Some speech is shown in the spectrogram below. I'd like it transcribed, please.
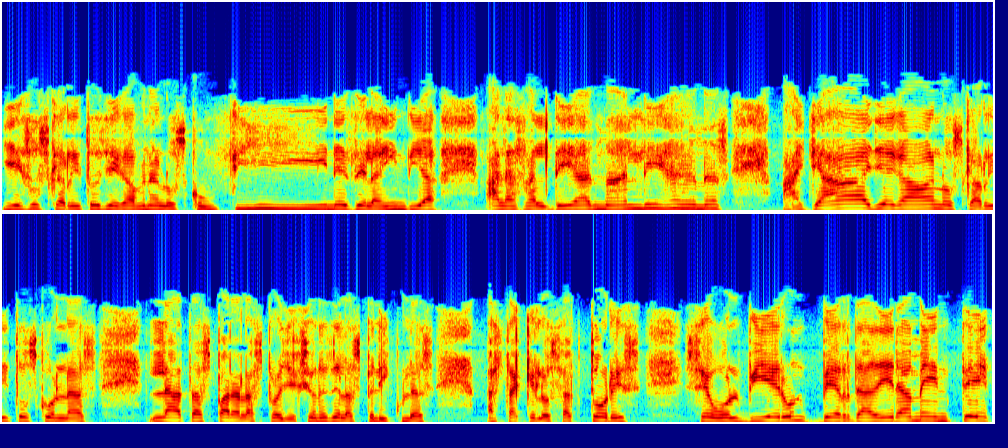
y esos carritos llegaban a los confines de la India, a las aldeas más lejanas, allá llegaban los carritos con las latas para las proyecciones de las películas, hasta que los actores se volvieron verdaderamente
